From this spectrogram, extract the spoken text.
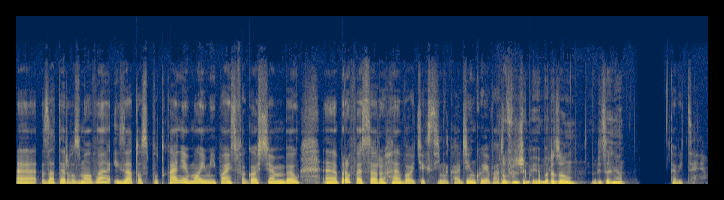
e, za tę rozmowę i za to spotkanie. Moim i Państwa gościem był profesor Wojciech Simka. Dziękuję bardzo. Również dziękuję bardzo. Do widzenia. Do widzenia.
